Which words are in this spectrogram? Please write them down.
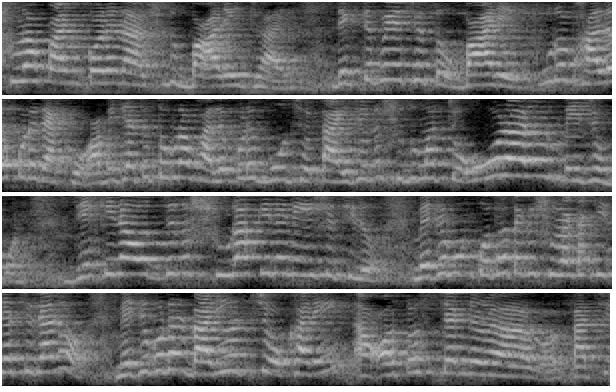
সুরা পান করে না, শুধু বারে যায়। দেখতে পেয়েছ তো? বারে। পুরো ভালো করে দেখো। আমি যাতে তোমরা ভালো করে বোঝো, তাই জন্য শুধুমাত্র ওর আর ওর মেজো বোন। যে কিনা ওর জন্য সুরা কিনে নিয়ে এসেছিল। মেজো বোন কোথা থেকে সুরাটা কিনেছে জানো? মেজো বোনের বাড়ি হচ্ছে ওখানেই অটো স্ট্যান্ডের কাছে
